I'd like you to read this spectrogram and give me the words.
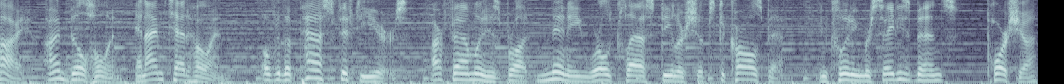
Hi, I'm Bill Hoehn. And I'm Ted Hoehn. Over the past 50 years, our family has brought many world class dealerships to Carlsbad, including Mercedes Benz, Porsche,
